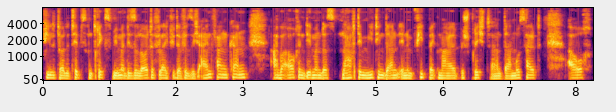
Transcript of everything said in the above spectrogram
viele tolle Tipps und Tricks, wie man diese Leute vielleicht wieder für sich einfangen kann, aber auch indem man das nach dem Meeting dann in einem Feedback mal bespricht. Und da muss halt auch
